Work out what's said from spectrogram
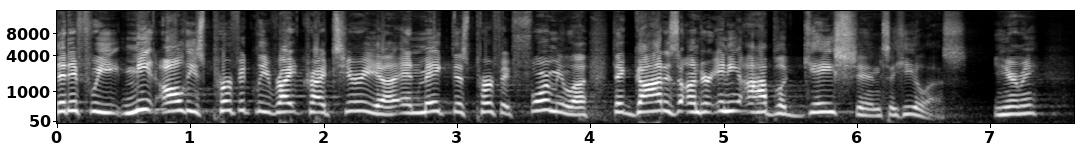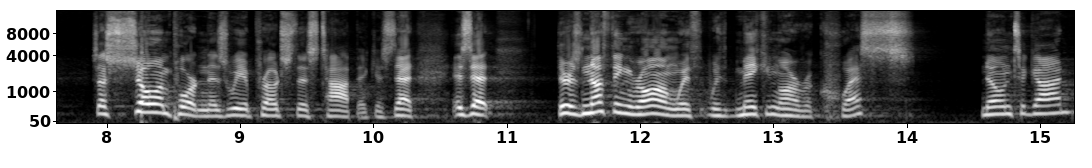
that if we meet all these perfectly right criteria and make this perfect formula, that God is under any obligation to heal us. You hear me? So that's so important as we approach this topic is that, is that there's nothing wrong with, with making our requests known to God,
